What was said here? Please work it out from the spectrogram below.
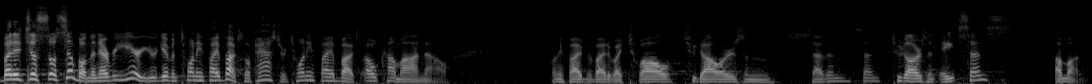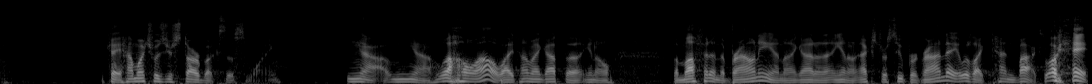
But it's just so simple. And then every year you're given 25 bucks. Well, Pastor, 25 bucks. Oh, come on now. 25 divided by 12, $2 and seven cents, two dollars and eight cents a month. Okay, how much was your Starbucks this morning? Yeah, yeah. Well, wow. By the time I got the, you know, the muffin and the brownie, and I got an, you know, extra super grande, it was like ten bucks. Okay,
